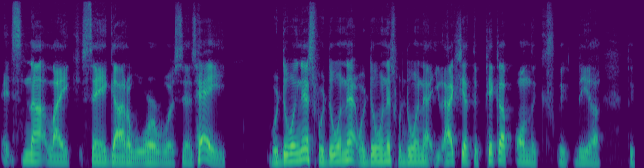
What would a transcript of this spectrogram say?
It's not like, say, God of War, where it says, "Hey, we're doing this, we're doing that, we're doing this, we're doing that." You actually have to pick up on the the uh, the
